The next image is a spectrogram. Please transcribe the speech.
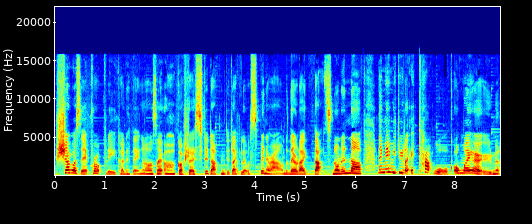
show us it properly kind of thing. And I was like, oh gosh, I stood up and did like a little spin around and they were like, that's not enough. And they made me do like a catwalk on my own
